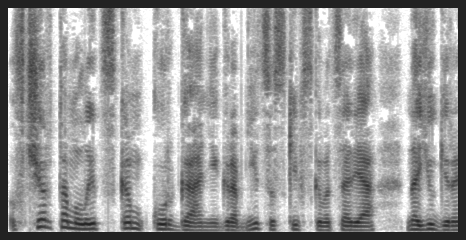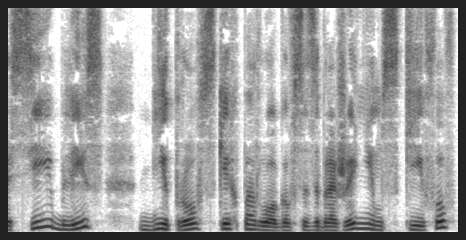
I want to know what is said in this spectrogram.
в Чертомлыцком кургане, гробница скифского царя, на юге России, близ Днепровских порогов с изображением скифов,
